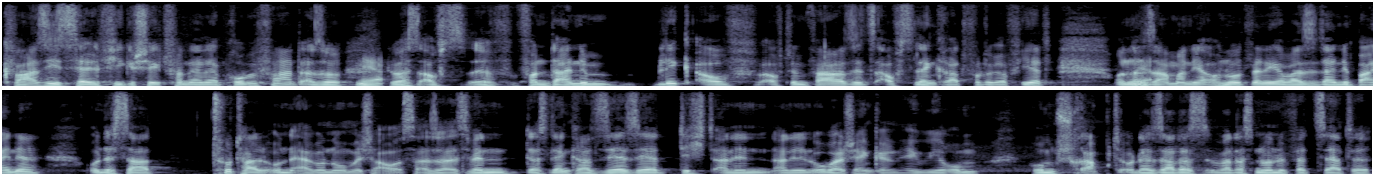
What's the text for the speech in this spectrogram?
quasi-Selfie geschickt von deiner Probefahrt. Also ja. du hast aufs, äh, von deinem Blick auf, auf dem Fahrersitz aufs Lenkrad fotografiert. Und dann ja. sah man ja auch notwendigerweise deine Beine und es sah total unergonomisch aus. Also als wenn das Lenkrad sehr, sehr dicht an den, an den Oberschenkeln irgendwie rum, rumschraubt. Oder sah das, war das nur eine verzerrte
